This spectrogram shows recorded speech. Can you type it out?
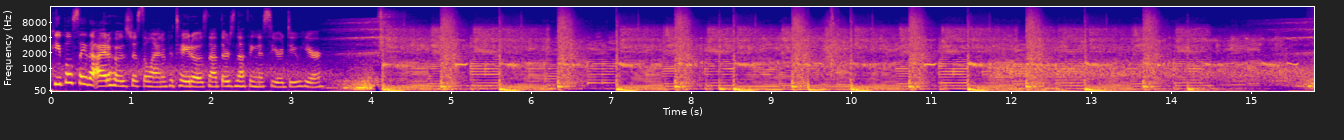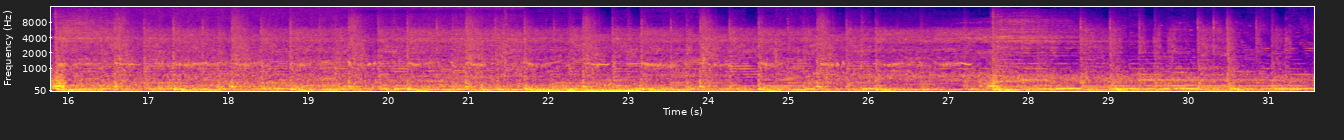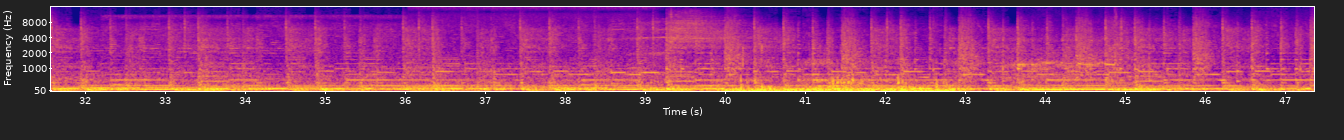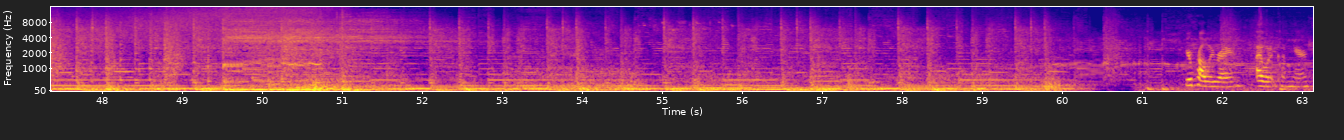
People say that Idaho is just a land of potatoes, that there's nothing to see or do here. You're probably right. I wouldn't come here.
